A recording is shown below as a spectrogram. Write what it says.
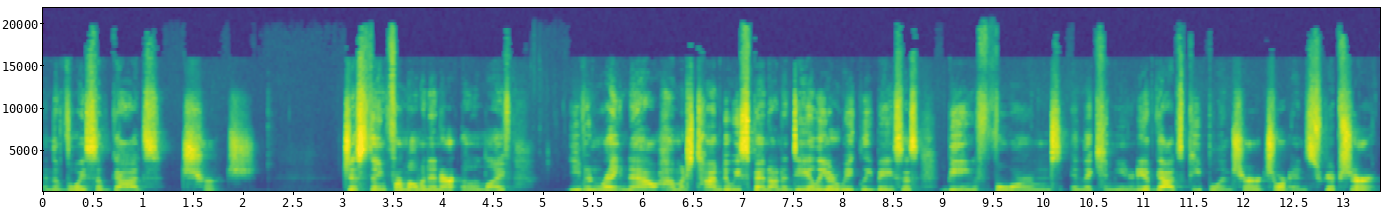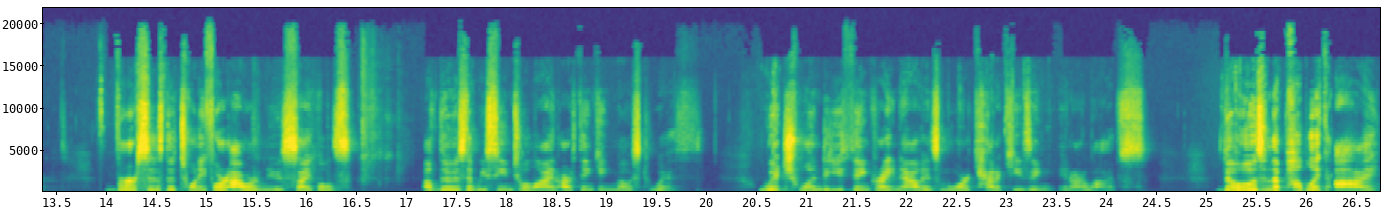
and the voice of God's church. Just think for a moment in our own life even right now, how much time do we spend on a daily or weekly basis being formed in the community of God's people in church or in scripture versus the 24 hour news cycles of those that we seem to align our thinking most with? Which one do you think right now is more catechizing in our lives? Those in the public eye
